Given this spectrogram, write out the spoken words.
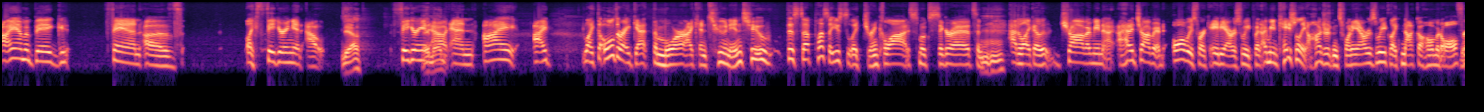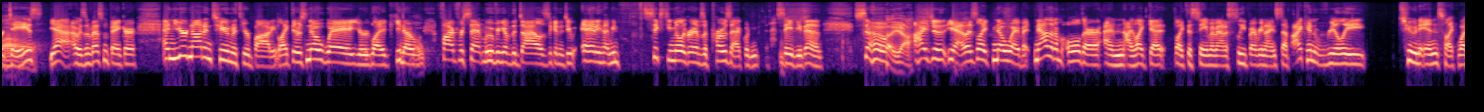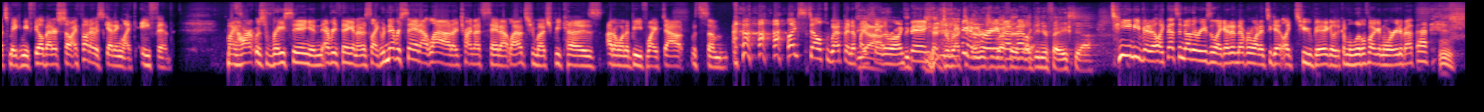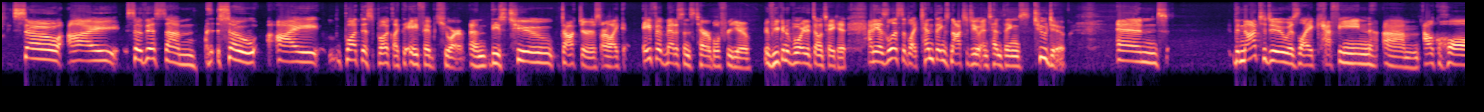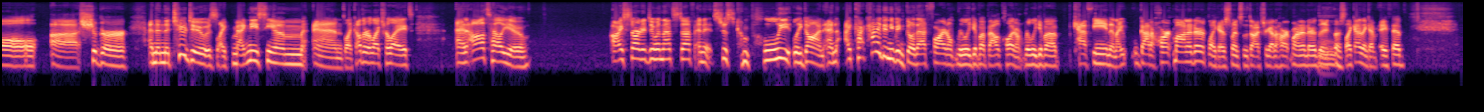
I am a big fan of like figuring it out. Yeah. Figuring it Amen. out and I I like the older I get, the more I can tune into this stuff. Plus, I used to like drink a lot, I smoked cigarettes, and Mm-hmm. had like a job. I mean, I, I had a job. I'd always work 80 hours a week, but I mean, occasionally 120 hours a week, like not go home at all for Wow. days. Yeah, I was an investment banker, and you're not in tune with your body. Like, there's no way you're like, you know, five percent moving of the dial is going to do anything. I mean. 60 milligrams of Prozac wouldn't save you then. So Yeah. I just yeah, there's like no way. But now that I'm older and I like get like the same amount of sleep every night and stuff, I can really tune into like what's making me feel better. So I thought I was getting like AFib. My heart was racing and everything. And I was like, I would never say it out loud. I try not to say it out loud too much because I don't want to be wiped out with some like stealth weapon if I say the wrong thing. Yeah, directed I gotta worry energy weapon, that. like in your face. Yeah. teeny bit like that's another reason like I didn't ever want it to get like too big. Like I'm a little fucking worried about that. So I so this um so I bought this book like the AFib cure and these two doctors are like AFib medicine's terrible for you. If you can avoid it, don't take it. And he has a list of like 10 things not to do and 10 things to do. And the not to do is like caffeine, um, alcohol, uh, sugar, and then the to do is like magnesium and like other electrolytes. And I'll tell you, I started doing that stuff and it's just completely gone. And I, kind of didn't even go that far. I don't really give up alcohol. I don't really give up caffeine. And I got a heart monitor. Like I just went to the doctor, got a heart monitor. Mm. I was like, I think I have AFib.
